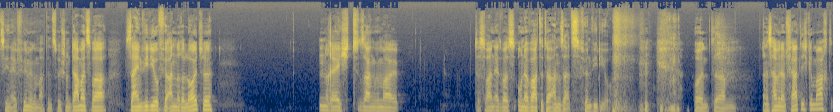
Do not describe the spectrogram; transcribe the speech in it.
10, 11 Filme gemacht inzwischen. Und damals war sein Video für andere Leute ein recht, sagen wir mal, das war ein etwas unerwarteter Ansatz für ein Video. Und, ähm, und das haben wir dann fertig gemacht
